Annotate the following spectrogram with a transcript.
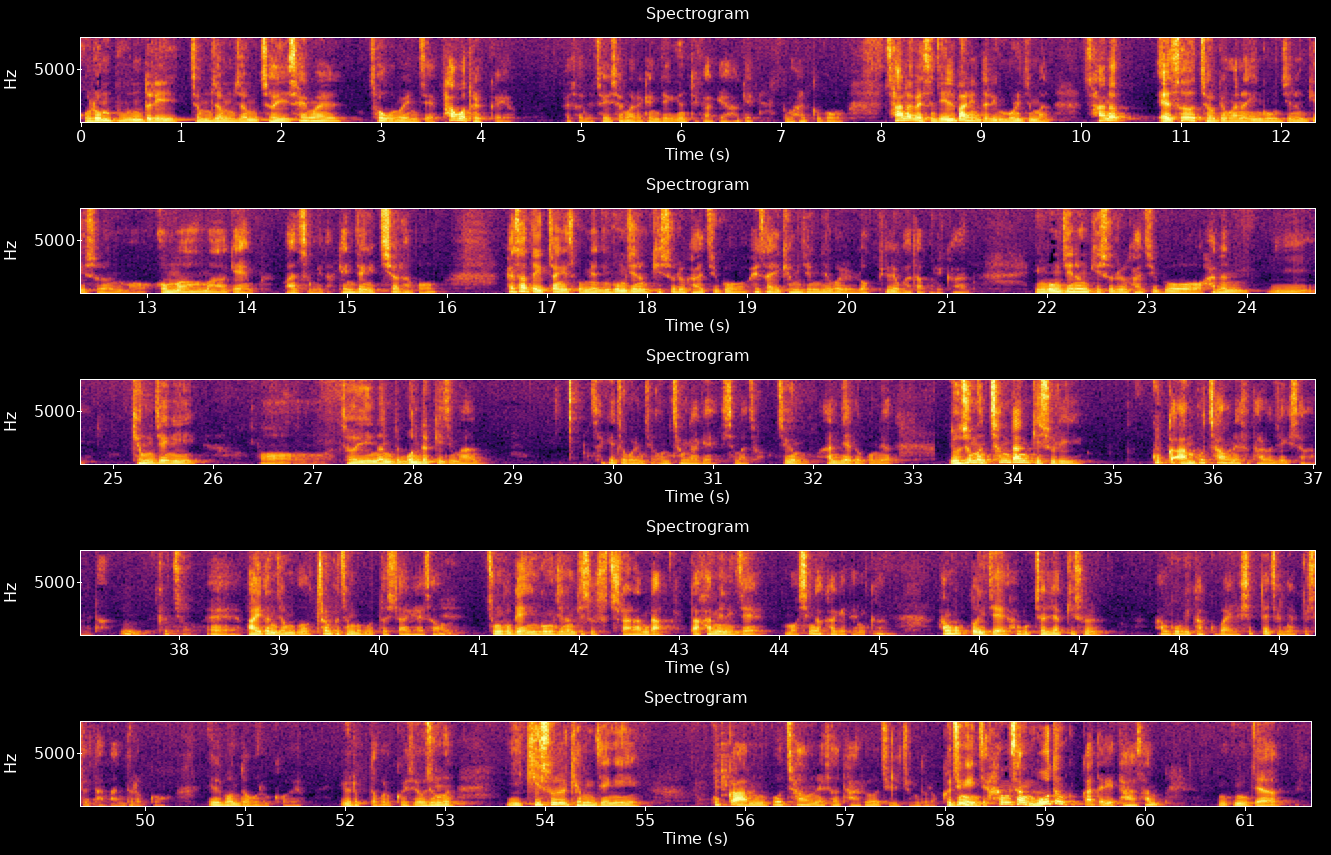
그런 부분들이 점점점 저희 생활 속으로 이제 파고들 거예요. 그래서 이제 저희 생활을 굉장히 윤택하게 하게끔 할 거고 산업에서 이제 일반인들이 모르지만 산업에서 적용하는 인공지능 기술은 뭐 어마어마하게 많습니다. 굉장히 치열하고 회사들 입장에서 보면 인공지능 기술을 가지고 회사의 경쟁력을 높이려고 하다 보니까 인공지능 기술을 가지고 하는 이 경쟁이 어 저희는 못 느끼지만 세계적으로 이제 엄청나게 심하죠. 지금 한 예로 보면 요즘은 첨단 기술이 국가 안보 차원에서 다뤄지기 시작합니다. 음, 그렇죠. 예, 바이든 정부, 트럼프 정부부터 시작해서 네. 중국에 인공지능 기술 수출 안 한다. 딱 하면 이제 뭐 심각하게 되니까. 한국도 이제 한국 전략 기술, 한국이 갖고 갈 10대 전략 기술 다 만들었고, 일본도 그렇고, 유럽도 그렇고. 그래서 요즘은 이 기술 경쟁이 국가 안보 차원에서 다루어질 정도로. 그 중에 이제 항상 모든 국가들이 다 삼, 음, 이제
